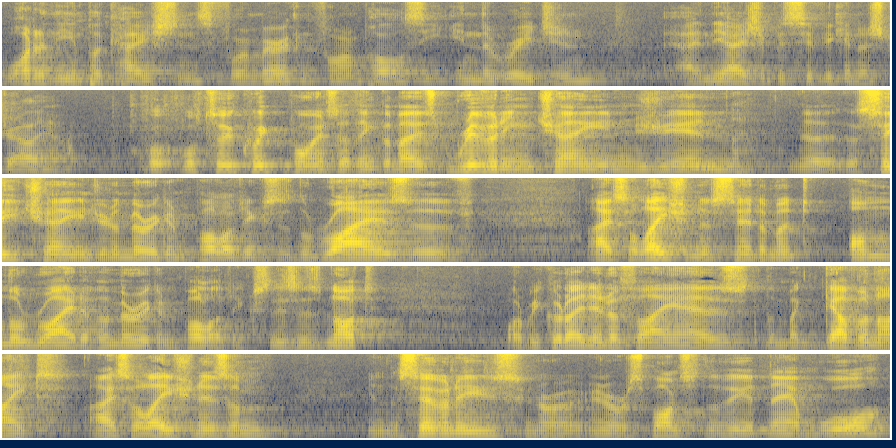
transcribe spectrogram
what are the implications for American foreign policy in the region, in the Asia Pacific and Australia? Well, well, two quick points. I think the most riveting change in uh, the sea change in American politics is the rise of isolationist sentiment on the right of American politics. This is not what we could identify as the McGovernite isolationism in the 70s in a, in a response to the Vietnam War.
